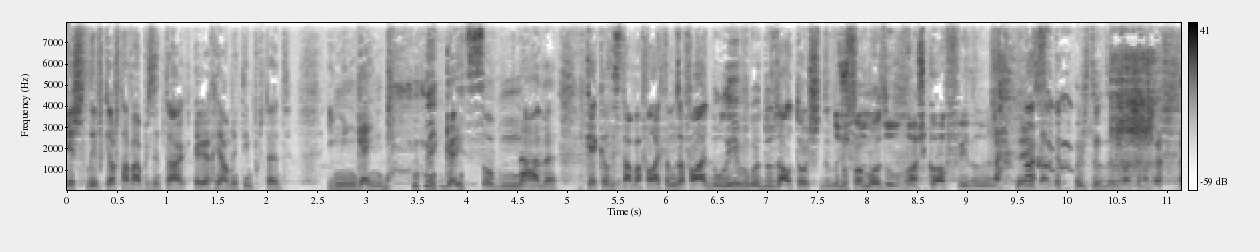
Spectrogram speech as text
este livro que ele estava a apresentar era realmente importante. E ninguém, ninguém soube nada do que é que ele estava a falar. Estamos a falar do livro dos autores do, Do, do famoso do Roscoff e do... Exato, o estudo do Roscoff.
